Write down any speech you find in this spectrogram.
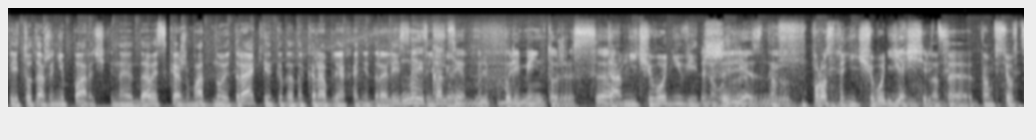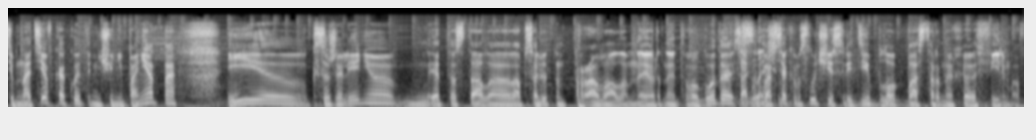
и то даже не парочки, наверное, давайте скажем, одной драки, когда на кораблях они дрались. Ну и в конце еще- более- более-менее тоже с... э, Там ничего не видно. уже. Железный Там вот. Просто ничего не Ящерицы. видно. да. Там все в темноте в какой-то, ничего не понятно. И, э, к сожалению, это стало абсолютным провалом, наверное, этого года. Согласен. Во всяком случае, среди блокбастерных э, фильмов.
